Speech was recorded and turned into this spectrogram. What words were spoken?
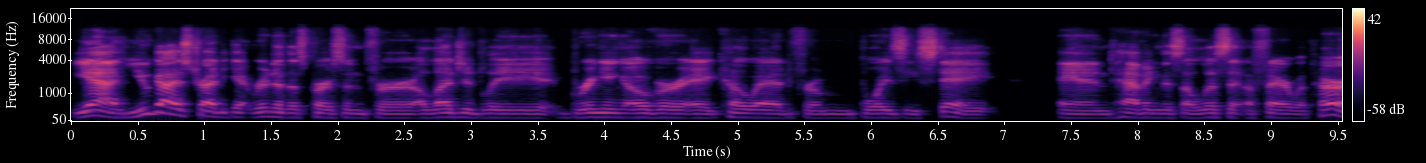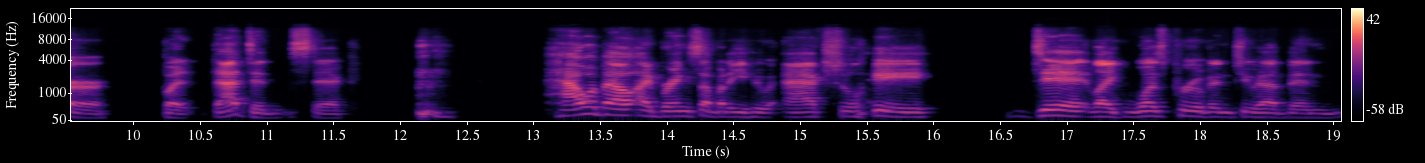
yeah you guys tried to get rid of this person for allegedly bringing over a co-ed from boise state and having this illicit affair with her but that didn't stick how about I bring somebody who actually did like was proven to have been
